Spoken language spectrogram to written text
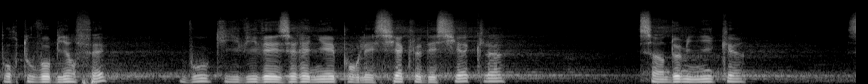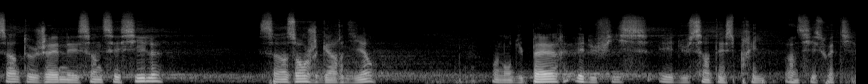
pour tous vos bienfaits, vous qui vivez et régnez pour les siècles des siècles, Saint Dominique, Sainte Eugène et Sainte Cécile, saints anges gardiens, au nom du Père et du Fils et du Saint-Esprit, ainsi soit-il.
